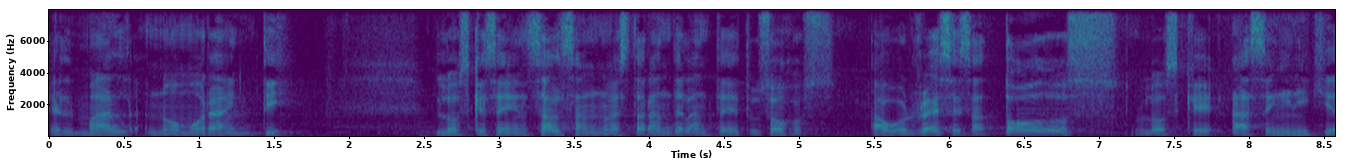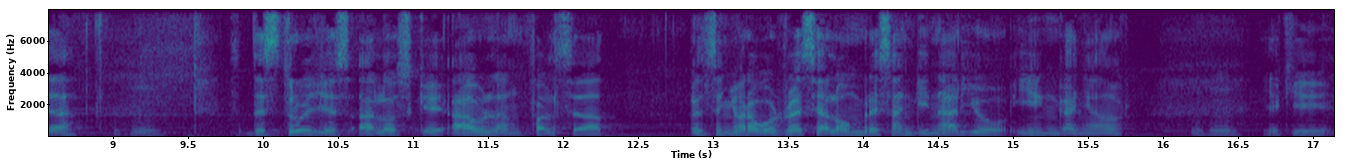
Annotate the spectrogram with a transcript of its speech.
el mal no mora en ti. Los que se ensalzan no estarán delante de tus ojos. Aborreces a todos los que hacen iniquidad. Destruyes a los que hablan falsedad. El Señor aborrece al hombre sanguinario y engañador. Y aquí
